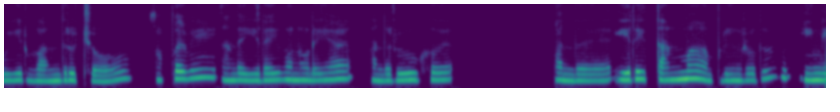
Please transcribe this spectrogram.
உயிர் வந்துருச்சோ, அப்பவே அந்த இறைவனுடைய அந்த ரூஹு, அந்த இறைத்தன்மை அப்படின்றது இங்க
